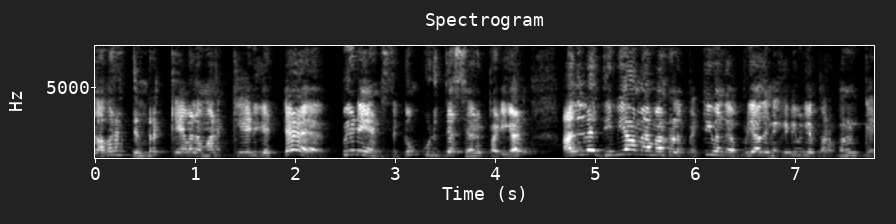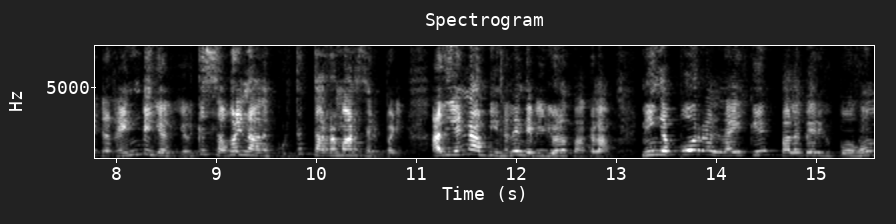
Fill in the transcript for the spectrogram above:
கவரை தின்ற கேவலமான கேடுகட்ட பீடையன்ஸுக்கும் கொடுத்த செருப்படிகள். அதுல திவ்யா மேம் அவர்களை பற்றி இவங்க எப்படியாவது நெகட்டிவிட்டியை பரப்பணும்னு கேட்ட ரெண்டு கேள்விகளுக்கு சபரிநாதன் கொடுத்த தரமான செருப்படி. அது என்ன அப்படின்றத இந்த வீடியோல பார்க்கலாம். நீங்க போடுற லைக்கு பல பேருக்கு போகும்.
